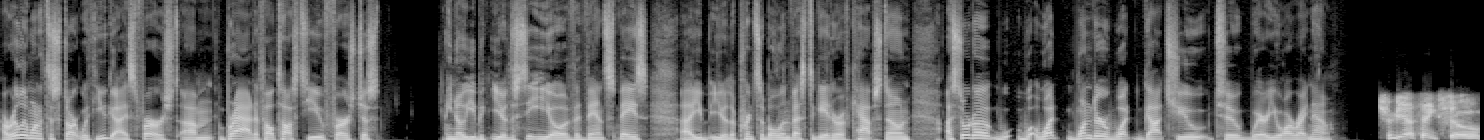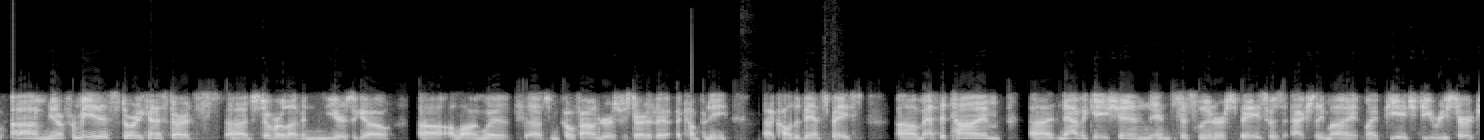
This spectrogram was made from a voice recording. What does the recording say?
I really wanted to start with you guys first, um, Brad. If I'll toss to you first, just you know, you, are the CEO of Advanced Space. Uh, you, are the principal investigator of Capstone. I sort of w- what wonder what got you to where you are right now. Sure. Yeah. Thanks. So, um, you know, for me, this story kind of starts uh, just over 11 years ago. Uh, along with uh, some co-founders, we started a, a company uh, called Advanced Space. Um, at the time, uh, navigation in cislunar space was actually my my PhD research,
